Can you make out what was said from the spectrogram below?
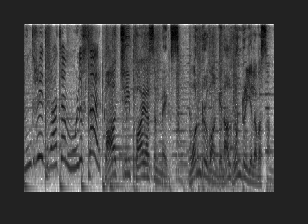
முந்திரி திராட்சை முழுசா இருக்கு. ஆச்சி பாயாசம் மிக்ஸ் ஒன்று வாங்கினால் ஒன்று இலவசம்.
